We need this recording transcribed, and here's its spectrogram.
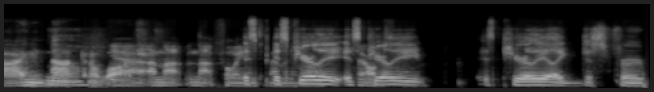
I'm No. not gonna watch. Yeah, I'm not I'm not fully it's into it's purely it's They're purely it's purely like just for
